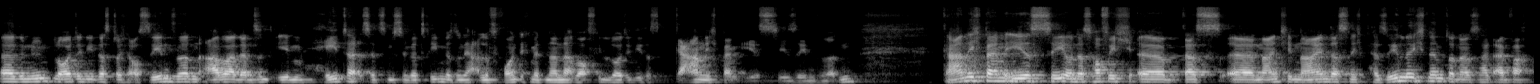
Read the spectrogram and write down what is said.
äh, genügend Leute, die das durchaus sehen würden, aber dann sind eben Hater, ist jetzt ein bisschen übertrieben, wir sind ja alle freundlich miteinander, aber auch viele Leute, die das gar nicht beim ESC sehen würden gar nicht beim ESC und das hoffe ich, äh, dass äh, 99 das nicht persönlich nimmt, sondern es ist halt einfach,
